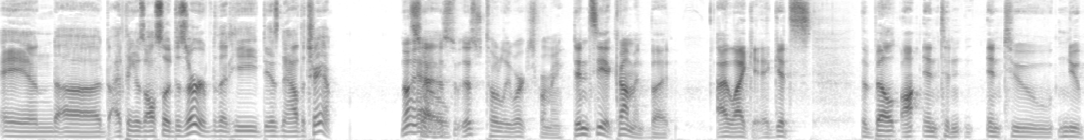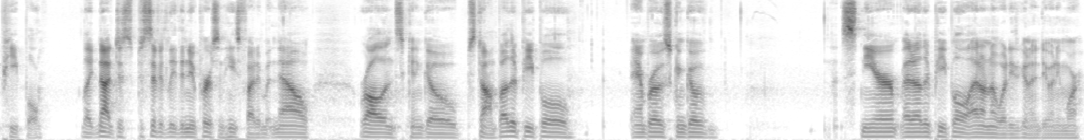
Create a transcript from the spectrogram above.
and uh, I think it's also deserved that he is now the champ. No, yeah, so, this, this totally works for me. Didn't see it coming, but I like it. It gets the belt into into new people, like not just specifically the new person he's fighting, but now Rollins can go stomp other people. Ambrose can go sneer at other people. I don't know what he's going to do anymore.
